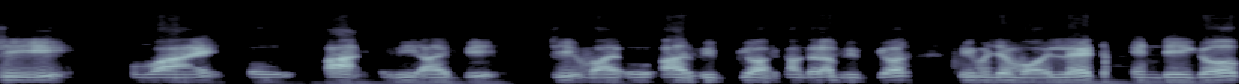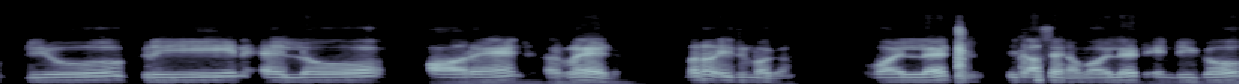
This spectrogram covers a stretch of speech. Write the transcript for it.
G Y O R V I P G Y O R व्हिप्युअर काय म्हणतात व्हिप्युअर व्ही म्हणजे violet indigo blue green yellow orange red बरोबर? इथून बघा. वॉयलेट इथं असं आहे ना. वॉयलेट इंडिगो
